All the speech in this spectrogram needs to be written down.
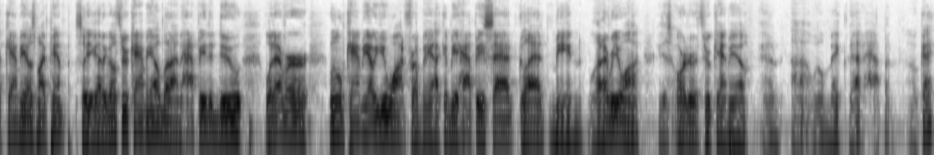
Cameo's my pimp, so you got to go through Cameo, but I'm happy to do whatever little cameo you want from me. I can be happy, sad, glad, mean, whatever you want. You just order it through Cameo, and uh, we'll make that happen. Okay.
